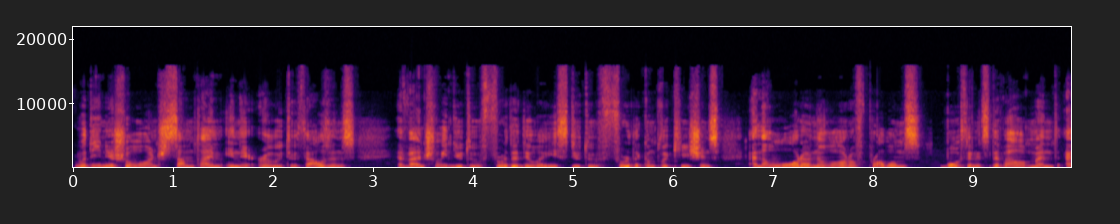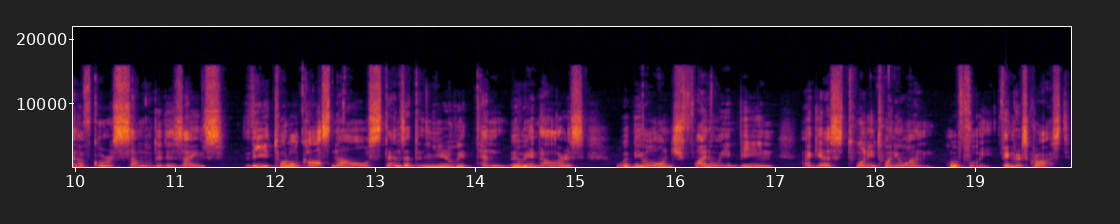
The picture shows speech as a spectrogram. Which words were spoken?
with the initial launch sometime in the early 2000s, eventually due to further delays, due to further complications, and a lot and a lot of problems, both in its development and of course some of the designs, the total cost now stands at nearly $10 billion, with the launch finally being, I guess, 2021. Hopefully, fingers crossed.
